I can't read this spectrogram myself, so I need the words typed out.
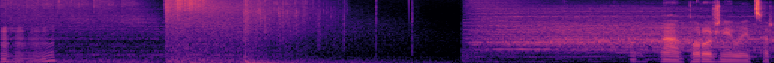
Угу. А, порожній лицар.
